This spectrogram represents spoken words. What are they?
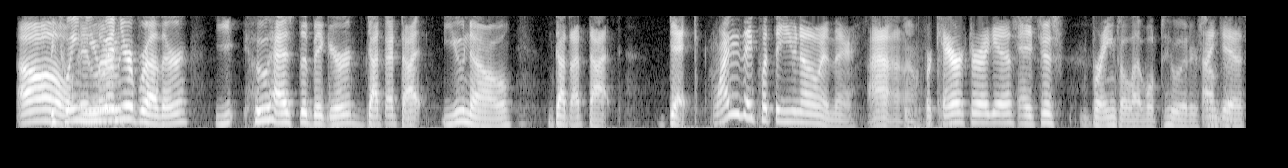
oh. between you and your brother, who has the bigger dot dot dot, you know, dot dot dot, dick. Why do they put the you know in there? I don't know. For character, I guess. It just brings a level to it or something. I guess.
